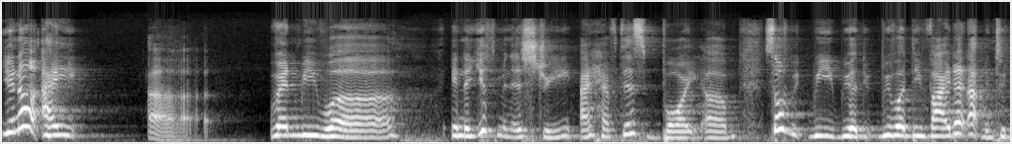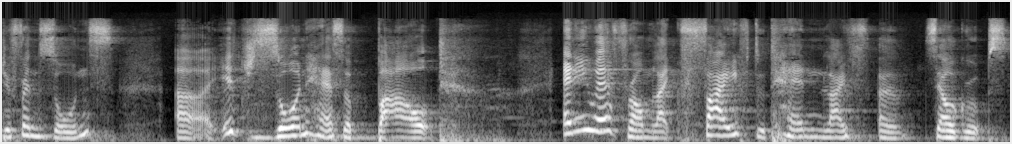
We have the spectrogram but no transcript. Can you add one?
You know, I uh, when we were in the youth ministry, I have this boy. Um, so we, we, we, were divided up into different zones. Uh, each zone has about anywhere from like five to ten life uh, cell groups.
